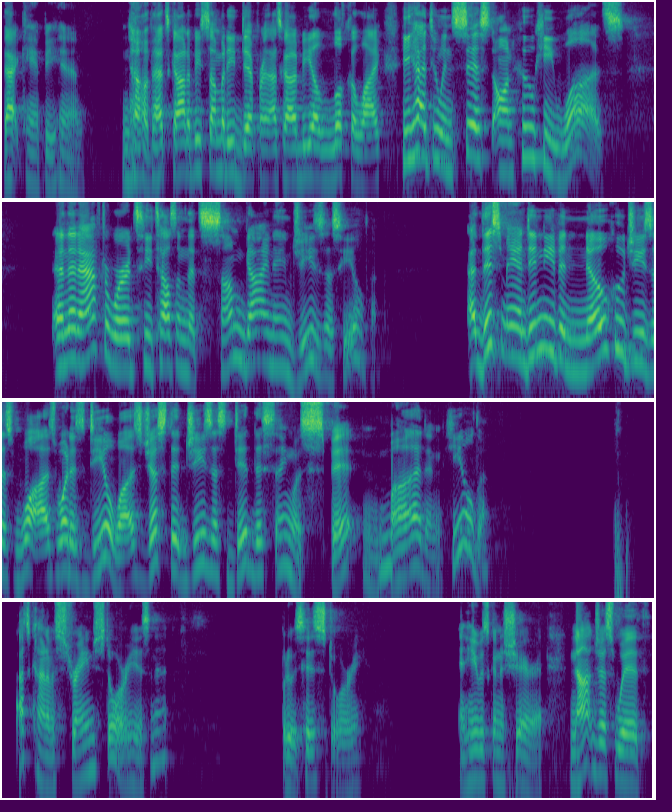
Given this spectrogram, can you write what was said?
that can't be him. No, that's got to be somebody different. That's got to be a look-alike. He had to insist on who he was. And then afterwards, he tells him that some guy named Jesus healed him. Uh, this man didn't even know who Jesus was, what his deal was, just that Jesus did this thing with spit and mud and healed him. That's kind of a strange story, isn't it? But it was his story. And he was going to share it, not just with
